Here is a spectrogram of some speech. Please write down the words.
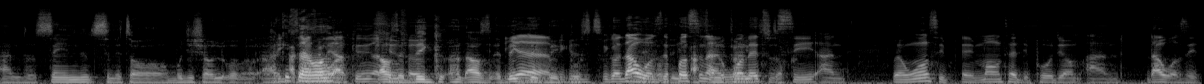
and uh, saying Senator Mojisola uh, Akinfenwa. Akin- that was a big that was a big yeah, big big because, boost because that was for the person I wanted to stuff. see, and when once he, he mounted the podium, and that was it,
